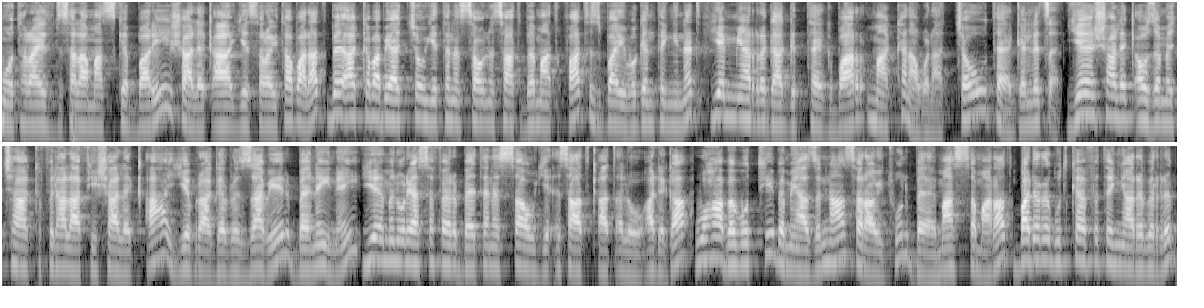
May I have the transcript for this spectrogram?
ሞተራይዝድ ሰላም አስከባሪ ሻለቃ የሰራዊት አባላት በአካባቢያቸው የተነሳውን እሳት በማጥፋት ህዝባዊ ወገንተኝነት የሚያረጋግጥ ተግባር ማከናወናቸው ተገለጸ። የሻለቃው ዘመቻ ክፍል ኃላፊ ሻለቃ ይብራ ገብረ እግዚአብሔር በነይነይ የመኖሪያ ሰፈር በተነሳው የእሳት ቃጠሎ አደጋ ውሃ በቦቴ በመያዝና ሰራዊቱን በማሰማራት ባደረጉት ከፍተኛ ርብርብ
